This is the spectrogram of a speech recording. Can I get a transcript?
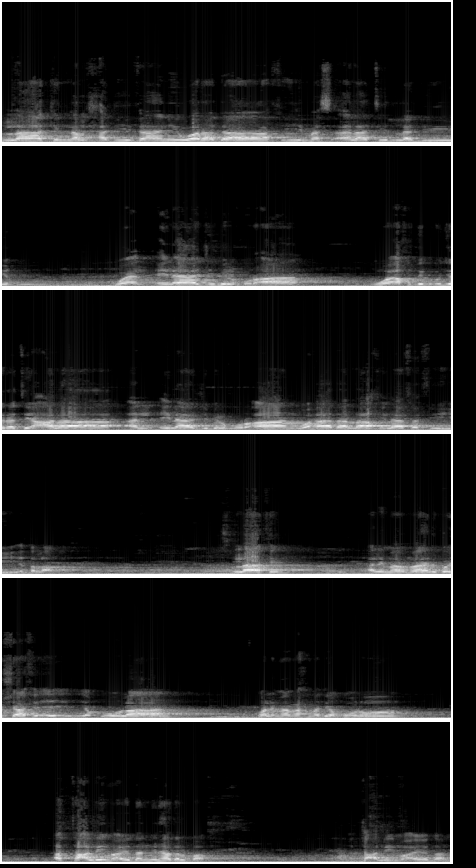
لكن الحديثان وردا في مسألة اللذيق والعلاج بالقرآن وأخذ الأجرة على العلاج بالقرآن وهذا لا خلاف فيه إطلاقا لكن الإمام مالك والشافعي يقولان والإمام أحمد يقولون التعليم أيضا من هذا الباب التعليم أيضا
